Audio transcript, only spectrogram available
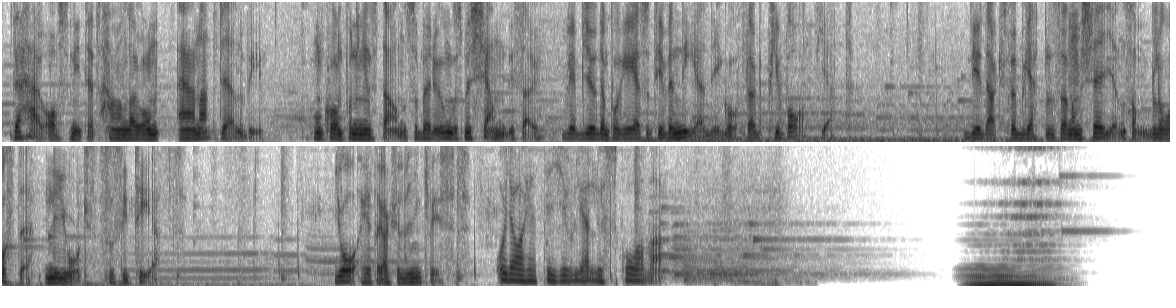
Det här avsnittet handlar om Anna Delvey. Hon kom från ingenstans och började umgås med kändisar, blev bjuden på resor till Venedig och flög privatjet. Det är dags för berättelsen om tjejen som blåste New Yorks societet. Jag heter Axel Winqvist. Och jag heter Julia Lyskova.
